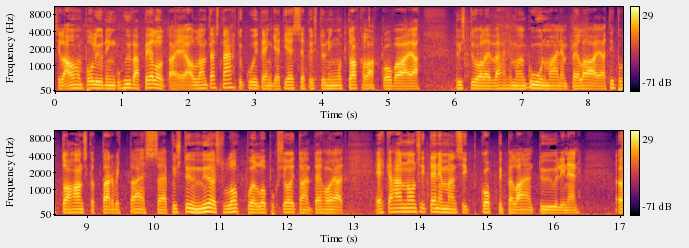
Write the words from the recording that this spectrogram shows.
Sillä onhan Pulju niin kuin hyvä pelota ja ollaan tästä nähty kuitenkin, että Jesse pystyy niin taklaa kovaa ja pystyy olemaan vähän semmoinen kuunmainen pelaaja, tiputtaa hanskat tarvittaessa ja pystyy myös loppujen lopuksi joitain tehoja. Ehkä hän on sitten enemmän sit koppipelaajan tyylinen. Ö,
